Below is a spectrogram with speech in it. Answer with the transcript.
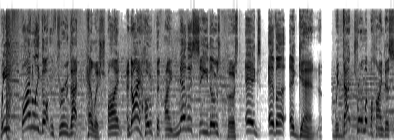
We have finally gotten through that hellish fight, and I hope that I never see those cursed eggs ever again. With that trauma behind us,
